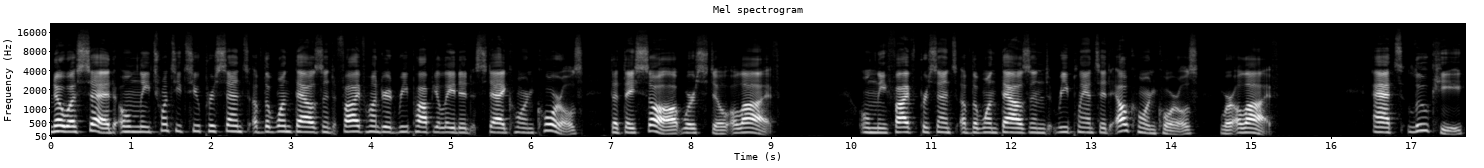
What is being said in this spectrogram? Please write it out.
NOAA said only 22% of the 1,500 repopulated staghorn corals that they saw were still alive. Only 5% of the 1,000 replanted elkhorn corals were alive. At Looe Key,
